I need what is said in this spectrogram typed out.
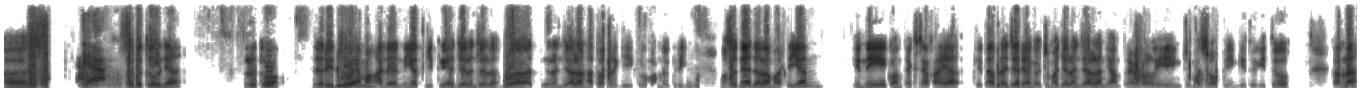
eh, ya. sebetulnya lu tuh dari dulu emang ada niat gitu ya jalan-jalan buat jalan-jalan atau pergi ke luar negeri. Maksudnya dalam artian ini konteksnya kayak kita belajar ya nggak cuma jalan-jalan yang traveling, cuma shopping gitu-gitu. Karena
